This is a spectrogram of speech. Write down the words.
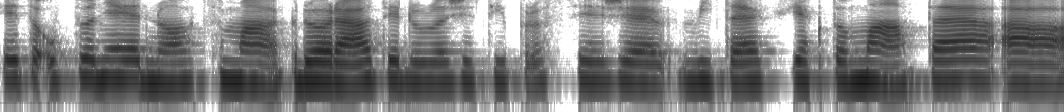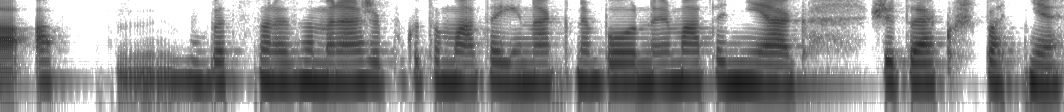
je to úplně jedno, co má kdo rád, je důležitý prostě, že víte, jak, jak to máte a, a vůbec to neznamená, že pokud to máte jinak nebo nemáte nijak, že to je jako špatně,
